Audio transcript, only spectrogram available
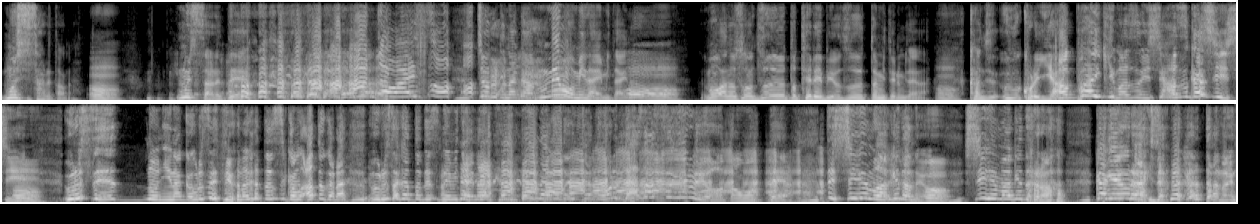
無視されたのよ。うん無視されて。かわいそう。ちょっとなんか目も見ないみたいな。うん。うん。もうあのそのずーっとテレビをずーっと見てるみたいなうん。感じで、うわこれやばい気まずいし恥ずかしいし、ううるせえのになんかうるせえって言わなかったしかも後からうるさかったですねみたいな変なこと言っちゃって俺ダサすぎるよと思って。で CM 開けたのよ、う CM 開けたら影浦いじゃなかったのよ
